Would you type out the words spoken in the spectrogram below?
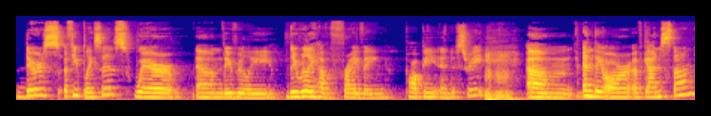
there's a few places where um, they really they really have a thriving poppy industry, um, and they are Afghanistan,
